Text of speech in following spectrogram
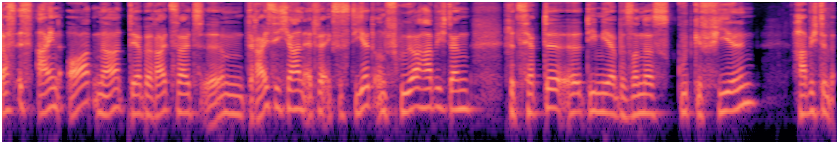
Das ist ein Ordner, der bereits seit ähm, 30 Jahren etwa existiert und früher habe ich dann Rezepte, äh, die mir besonders gut gefielen, habe ich dann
